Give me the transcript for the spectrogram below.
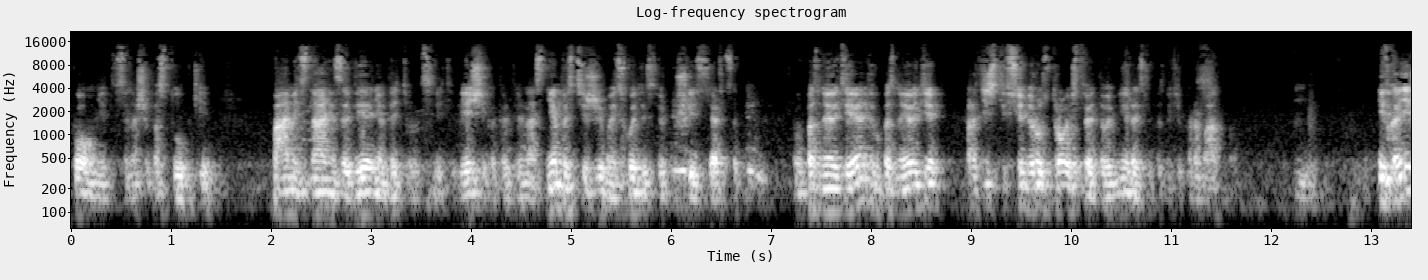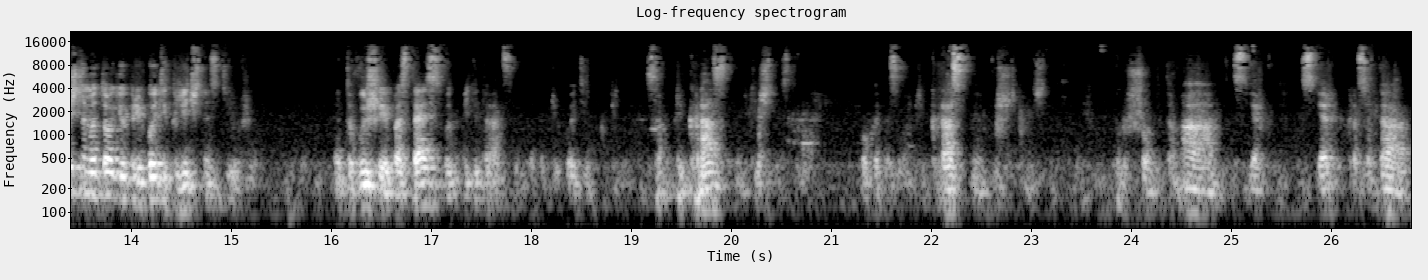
помнит все наши поступки. Память, знание, заверение, вот эти вот все эти вещи, которые для нас непостижимы, исходят из души и сердца. Вы познаете это, вы познаете практически все мироустройство этого мира, если вы познаете параматму. И в конечном итоге вы приходите к личности уже. Это высшая ипостась вот медитации. Когда приходите к самой прекрасной личности. Бог — это самая прекрасная высшая личность. Пурушоты там, а, сверх, сверх красота,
